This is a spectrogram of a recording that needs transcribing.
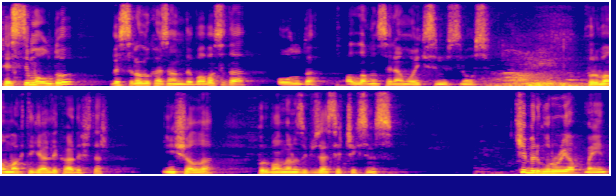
Teslim oldu ve sınavı kazandı. Babası da, oğlu da. Allah'ın selamı o ikisinin üstüne olsun. Amin. Kurban vakti geldi kardeşler. İnşallah kurbanlarınızı güzel seçeceksiniz. Kibir gurur yapmayın.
